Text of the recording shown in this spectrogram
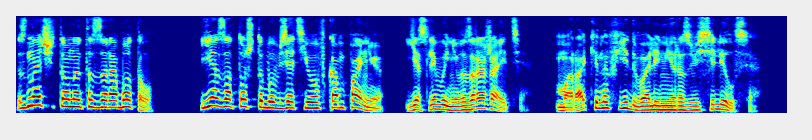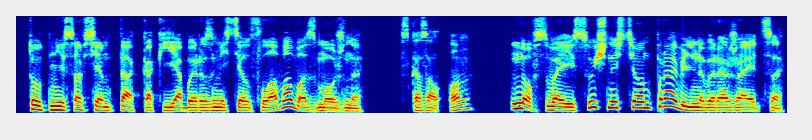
значит, он это заработал. Я за то, чтобы взять его в компанию, если вы не возражаете». Маракинов едва ли не развеселился. «Тут не совсем так, как я бы разместил слова, возможно», — сказал он. «Но в своей сущности он правильно выражается.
